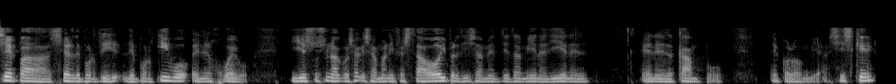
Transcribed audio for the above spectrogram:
sepa ser deportivo en el juego. Y eso es una cosa que se ha manifestado hoy precisamente también allí en el, en el campo de Colombia. Así es que,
